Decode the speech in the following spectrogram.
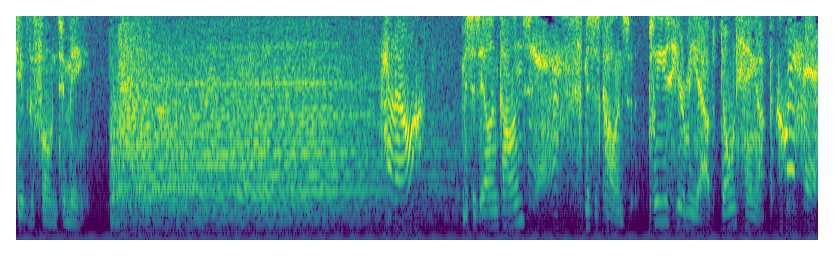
give the phone to me. Hello? Mrs. Ellen Collins? Yes? Mrs. Collins, please hear me out. Don't hang up. Who is this?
